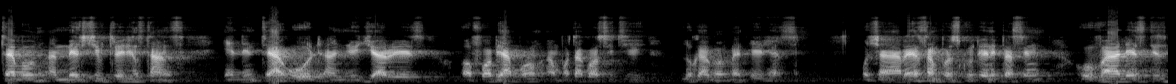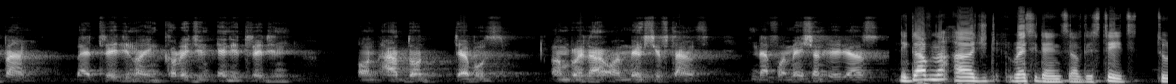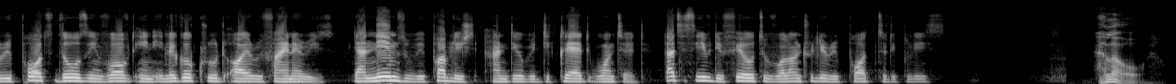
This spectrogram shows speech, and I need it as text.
table, and makeshift trading stands in the entire old and new GRAs of Obio/Akpor and Port Harcourt City local government areas. We shall arrest and prosecute any person who violates this ban by trading or encouraging any trading on outdoor tables, umbrella, or makeshift stands in the aforementioned areas. The governor urged residents of the state to report those involved in illegal crude oil refineries. Their names will be published and they will be declared wanted. That is if they fail to voluntarily report to the police. Hello.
